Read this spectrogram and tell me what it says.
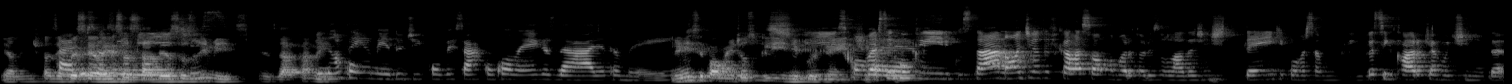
E além de fazer Sabe com excelência, saber os seus limites. Exatamente. E não tenha medo de conversar com colegas da área também. Principalmente os clínicos, Isso, gente. conversem É. com clínicos, tá? Não adianta ficar lá só no laboratório isolado, a gente tem que conversar com o clínico. Assim, claro que a rotina da,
